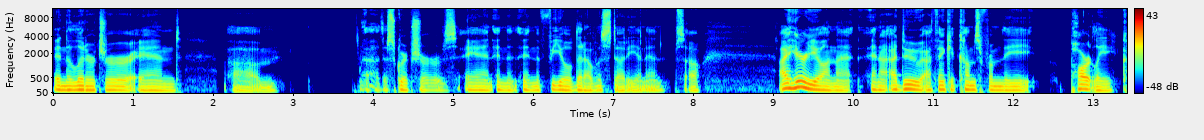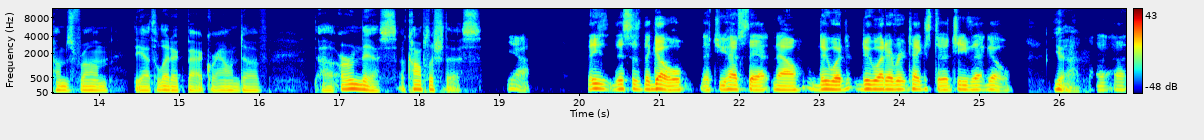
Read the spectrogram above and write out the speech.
in the literature and um, uh, the scriptures and in the in the field that I was studying in. So I hear you on that, and I, I do. I think it comes from the partly comes from the athletic background of uh, earn this, accomplish this. Yeah, these this is the goal that you have set. Now do what do whatever it takes to achieve that goal. Yeah. I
